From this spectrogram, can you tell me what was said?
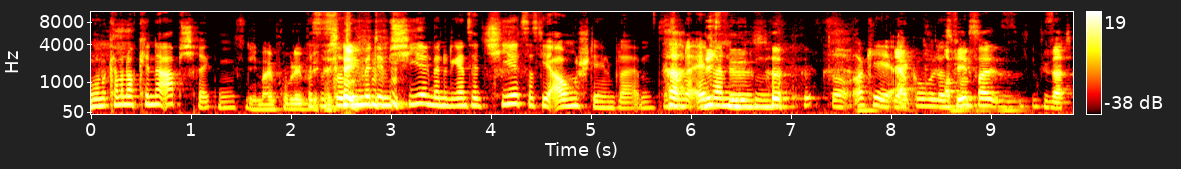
Womit kann man auch Kinder abschrecken. Das ist nicht mein Problem. Das ist so wie mit dem Schielen, wenn du die ganze Zeit schielst, dass die Augen stehen bleiben. Das ist so Elternmythen. So, okay, ja, Alkoholismus. Auf jeden Fall, wie gesagt,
